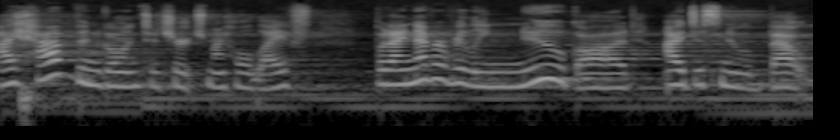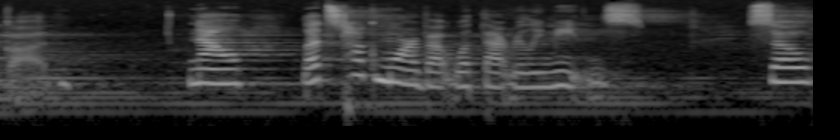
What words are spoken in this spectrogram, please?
I have been going to church my whole life, but I never really knew God, I just knew about God. Now, let's talk more about what that really means. So,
